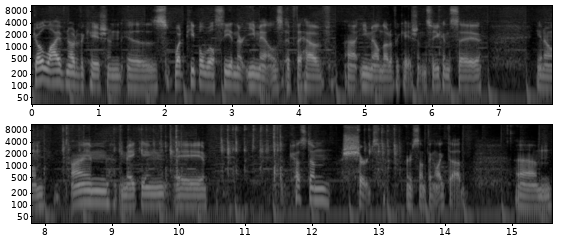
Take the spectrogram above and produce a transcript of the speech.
go live notification is what people will see in their emails if they have uh, email notifications. So you can say, you know, I'm making a custom shirt or something like that. Um,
